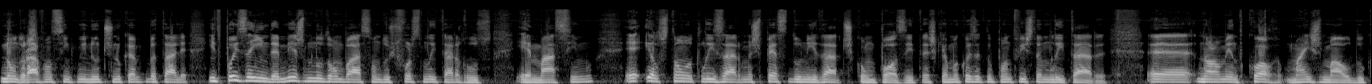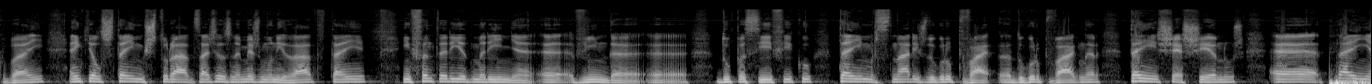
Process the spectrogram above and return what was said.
não duravam cinco minutos no campo de batalha. E depois ainda, mesmo no Donbass, onde o esforço militar russo é máximo, eles estão a utilizar uma espécie de unidades compósitas, que é uma coisa que, do ponto de vista militar, normalmente corre mais mal do que bem, em que eles têm misturado unidades, às vezes na mesma unidade, têm infantaria de marinha uh, vinda uh, do Pacífico, têm mercenários do grupo, do grupo Wagner, têm chechenos, uh, têm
